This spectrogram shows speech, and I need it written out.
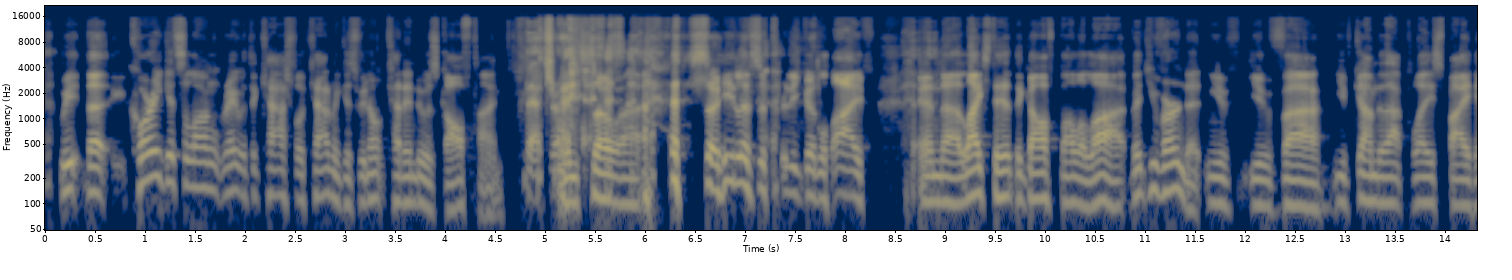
we the Corey gets along great with the Cashflow Academy because we don't cut into his golf time. That's right. And so uh, so he lives a pretty good life and uh, likes to hit the golf ball a lot. But you've earned it. You've you've uh, you've come to that place by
